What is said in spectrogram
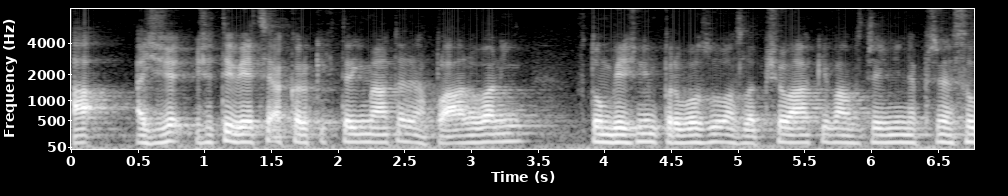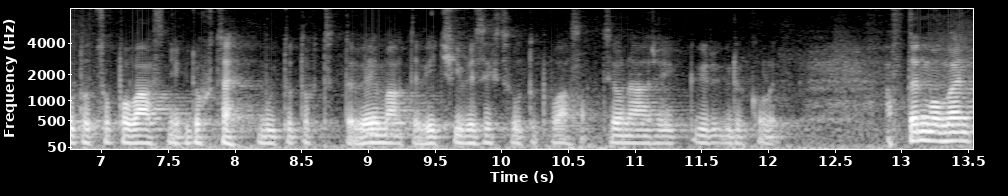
a, a že, že ty věci a kroky, které máte naplánovaný v tom běžném provozu a zlepšováky vám zřejmě nepřinesou to, co po vás někdo chce. Buď to, to chcete vy, máte větší vizi, chcou to po vás akcionáři, kdokoliv. A v ten moment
